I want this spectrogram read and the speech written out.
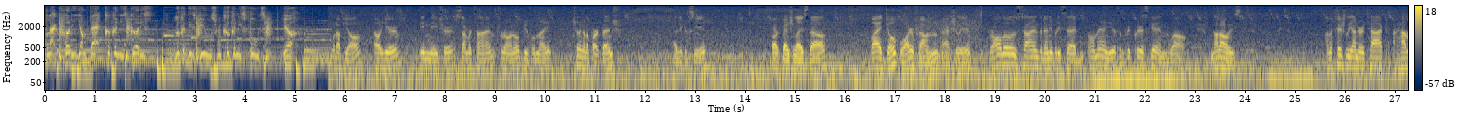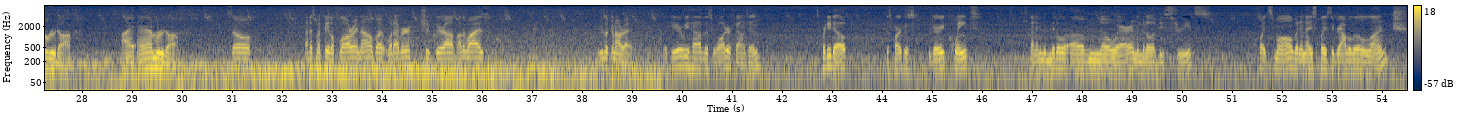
black hoodie, I'm back cooking these goodies. Look at these views from cooking these foods. Yeah. What up, y'all? Out here in nature, summertime, Toronto, beautiful night, chilling on a park bench. As you can see, park bench lifestyle. By a dope water fountain, actually. For all those times that anybody said, oh man, you have some pretty clear skin. Well, not always. I'm officially under attack. I have a Rudolph. I am Rudolph. So, that is my fatal flaw right now, but whatever, should clear up. Otherwise, we looking all right. So here we have this water fountain. It's pretty dope. This park is very quaint. It's kind of in the middle of nowhere, in the middle of these streets. Quite small, but a nice place to grab a little lunch,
